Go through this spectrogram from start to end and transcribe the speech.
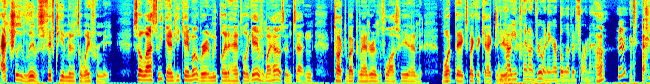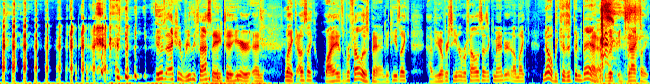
actually lives 15 minutes away from me. So last weekend he came over and we played a handful of games at my house and sat and talked about Commander and the philosophy and what they expect the CAG to And do. how you plan on ruining our beloved format. Huh? Hmm? it was actually really fascinating to hear and like I was like, why is Rofellos banned? And he's like, Have you ever seen a Rofellos as a commander? And I'm like, No, because it's been banned. He's like, Exactly.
